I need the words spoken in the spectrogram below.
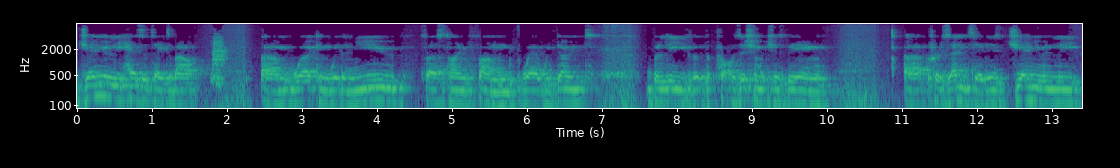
genuinely hesitate about um, working with a new first time fund where we don't believe that the proposition which is being uh, presented is genuinely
